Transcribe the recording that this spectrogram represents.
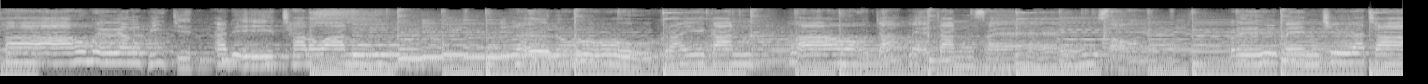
สาวเมืองพิจิตรอดีตชาละวันเธอลูกใครกัน รือเป็นเชื้อชา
